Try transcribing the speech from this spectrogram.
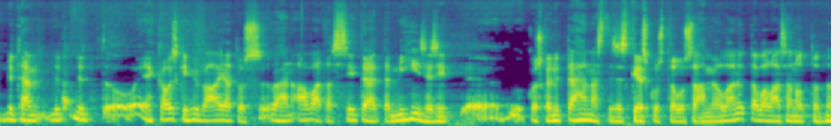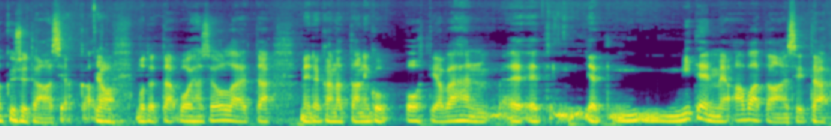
nythän, nyt, nyt ehkä olisikin hyvä ajatus vähän avata sitä, että mihin se sitten, koska nyt tähän astisessa keskustelussahan me ollaan nyt tavallaan sanottu, että no kysytään asiakkaalta. Joo. Mutta että voihan se olla, että meidän kannattaa niin pohtia vähän, että, että miten me avataan sitä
